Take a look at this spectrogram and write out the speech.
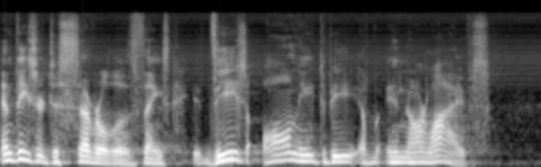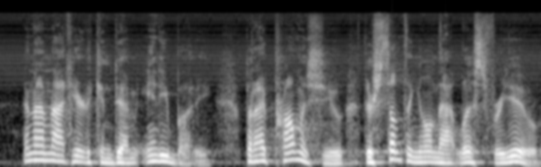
And these are just several of the things. These all need to be um, in our lives. And I'm not here to condemn anybody, but I promise you there's something on that list for you.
